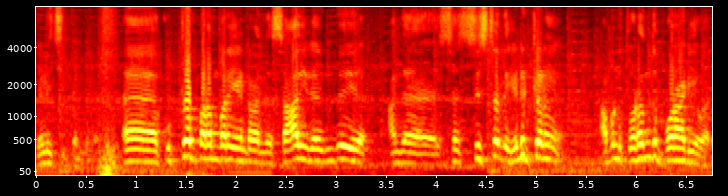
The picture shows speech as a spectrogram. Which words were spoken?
எழுச்சி தமிழர் அஹ் குற்ற பரம்பரை என்ற அந்த சாதியிலிருந்து அந்த சி- சிஸ்டத்தை எடுக்கணும் அப்படின்னு தொடர்ந்து போராடியவர்.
